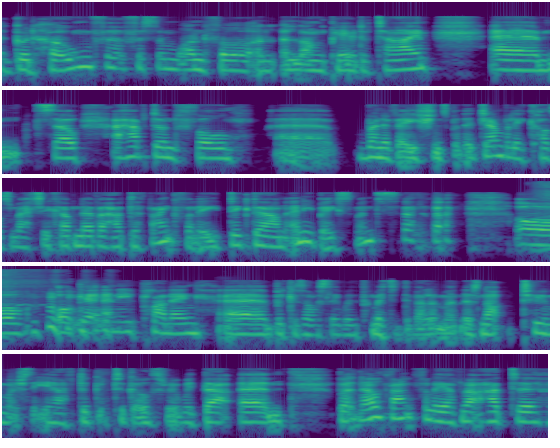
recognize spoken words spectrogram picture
a good home for, for someone for a, a long period of time. Um, so I have done full uh, renovations, but they're generally cosmetic. I've never had to, thankfully, dig down any basements or or get any planning uh, because obviously with permitted development, there's not too much that you have to to go through with that. Um, but no, thankfully, I've not had to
